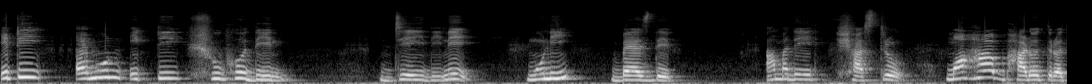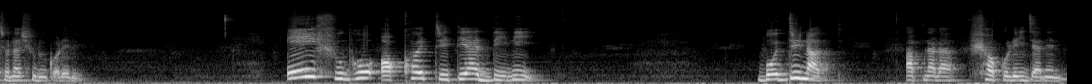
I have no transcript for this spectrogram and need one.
এটি এমন একটি শুভ দিন, যেই দিনে মুনি ব্যাসদেব আমাদের শাস্ত্র মহাভারত রচনা শুরু করেন। এই শুভ অক্ষয় তৃতীয়ার দিনই বদ্রীনাথ আপনারা সকলেই জানেন।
